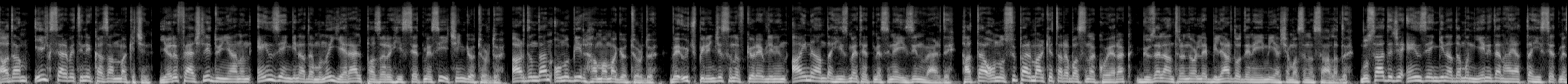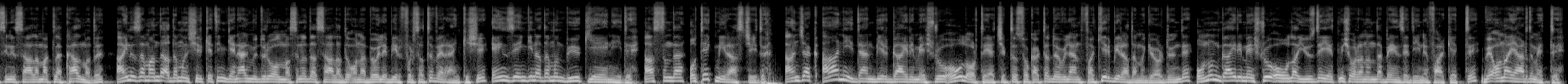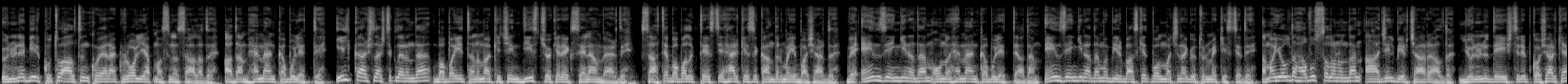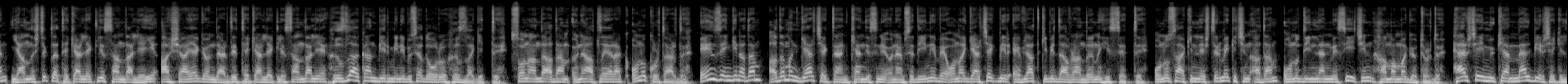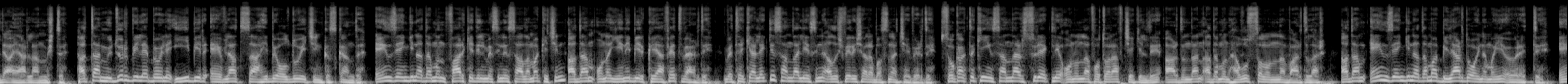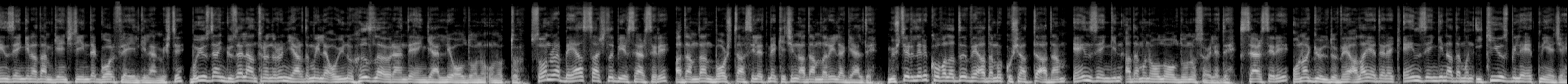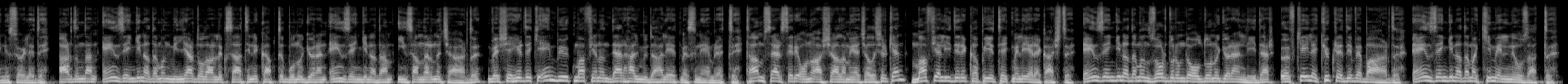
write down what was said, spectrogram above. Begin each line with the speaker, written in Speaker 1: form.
Speaker 1: Adam ilk servetini kazanmak için yarı felçli dünyanın en zengin adamını yerel pazarı hissetmesi için götürdü. Ardından onu bir hamama götürdü ve 3 birinci sınıf görevlinin aynı anda hizmet etmesine izin verdi. Hatta onu süpermarket arabasına koyarak güzel antrenörle bilardo deneyimi yaşamasını sağladı. Bu sadece en zengin adamın yeniden hayatta hissetmesini sağlamakla kalmadı, aynı zamanda adamın şirketin genel müdürü olmasını da sağladı ona böyle bir fırsatı veren kişi en zengin adamın büyük yeğeniydi. Aslında o tek mirasçıydı. Ancak aniden bir gayrimeşru oğul ortaya çıktı sokakta dövülen fakir bir adamı gördüğünde onun gayrimeşru oğula %70 oranında benzediğini fark etti ve ona yardım etti. Önüne bir kutu altın koyarak rol yapmasını sağladı. Adam hemen kabul etti. İlk karşılaştıklarında babayı tanımak için diz çökerek selam verdi. Sahte babalık testi herkesi kandırmayı başardı ve en zengin adam onu hemen kabul etti adam. En zengin adamı bir basketbol maçına götürmek istedi. Ama yolda havuz salonundan acil bir çağrı aldı. Yönünü değiştirip koşarken yanlışlıkla tekerlekli sandalyeyi aşağıya gönderdi. Tekerlekli sandalye hızlı akan bir minibüse doğru hızla gitti. Son anda adam öne atlayarak onu kurtardı. En zengin adam adamın gerçekten kendisini önemsediğini ve ona gerçek bir evlat gibi davrandığını hissetti. Onu sakinleştirmek için adam onu dinlenmesi için hamama götürdü. Her şey mükemmel bir şekilde ayarlanmıştı. Hatta müdür bile böyle iyi bir evlat sahibi olduğu için kıskandı. En zengin adamın fark edilmesini sağlamak için adam ona yeni bir kıyafet verdi ve tekerlekli sandalyesini alışveriş arabasına çevirdi. Sokaktaki insanlar sürekli onunla fotoğraf çekildi. Ardından adamın havuz salonuna vardılar. Adam en zengin adama bilardo oynamayı öğretti. En zengin adam gençliğinde golfle ilgilenmişti. Bu yüzden güzel antrenörün yardımıyla oyunu hızla öğrendi engelli olduğunu unuttu. Sonra beyaz saçlı bir serseri adamdan borç tahsil etmek için adamlarıyla geldi. Müşterileri kovaladı ve adamı kuşattı adam en zengin adamın oğlu olduğunu söyledi. Serseri ona güldü ve alay ederek en zengin adamın 200 bile etmeyeceğini söyledi. Ardından en zengin adamın milyar dolarlık saatini kaptı bunu gören en zengin adam insanlarını çağırdı ve şehirdeki en büyük mafyanın derhal müdahale etmesini emretti. Tam serseri onu aşağılamaya çalışırken mafya lideri kapıyı tekmeleyerek açtı. En zengin adamın zor durumda olduğunu gören lider öfkeyle kükredi ve bağırdı. En zengin adama kim elini uzattı?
